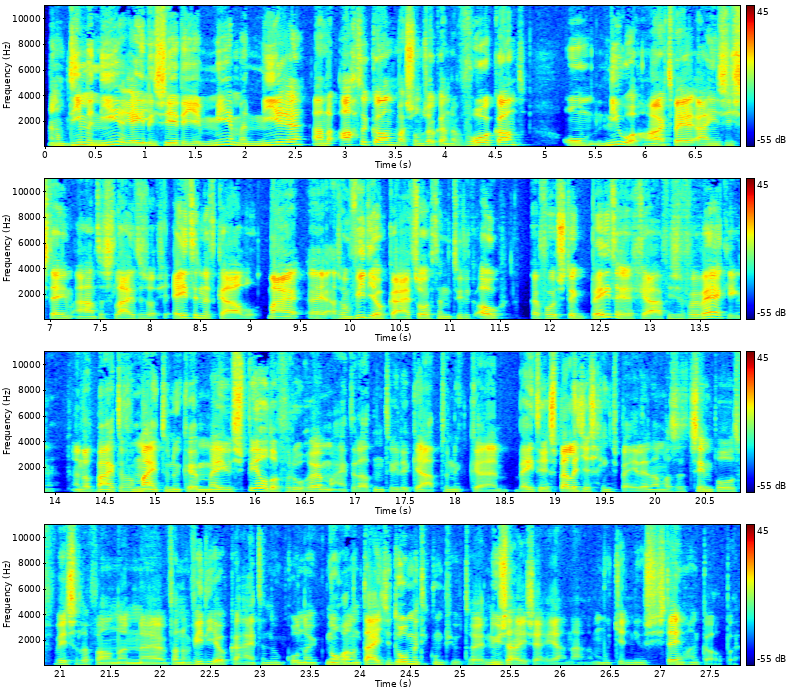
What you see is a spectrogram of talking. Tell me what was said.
En op die manier realiseerde je meer manieren aan de achterkant, maar soms ook aan de voorkant, om nieuwe hardware aan je systeem aan te sluiten, zoals je ethernetkabel. Maar uh, ja, zo'n videokaart zorgt er natuurlijk ook eh, voor een stuk betere grafische verwerkingen. En dat maakte voor mij, toen ik ermee speelde vroeger, maakte dat natuurlijk, ja, toen ik uh, betere spelletjes ging spelen, dan was het simpel het verwisselen van een, uh, van een videokaart. En toen kon ik nog wel een tijdje door met die computer. En nu zou je zeggen, ja, nou, dan moet je een nieuw systeem gaan kopen.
